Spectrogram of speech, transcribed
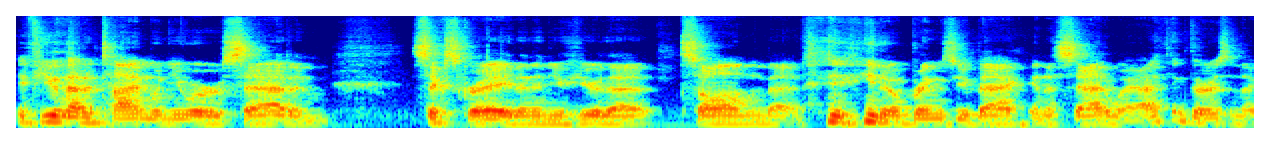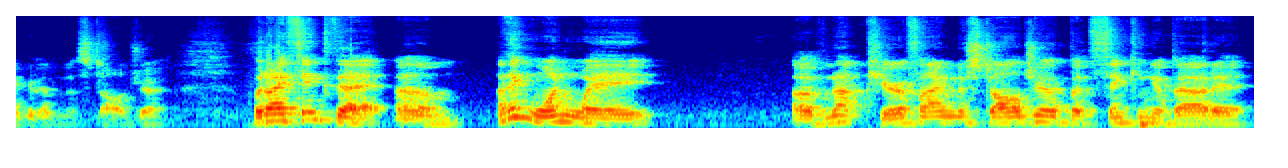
if you had a time when you were sad in sixth grade and then you hear that song that you know brings you back in a sad way, I think there is a negative nostalgia. But I think that um, I think one way of not purifying nostalgia, but thinking about it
